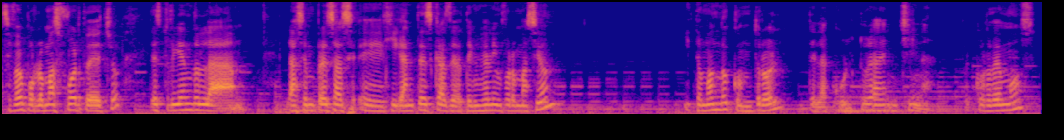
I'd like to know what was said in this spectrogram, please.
se fue por lo más fuerte de hecho, destruyendo las empresas eh, gigantescas de la tecnología de la información y tomando control de la cultura en China. Recordemos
